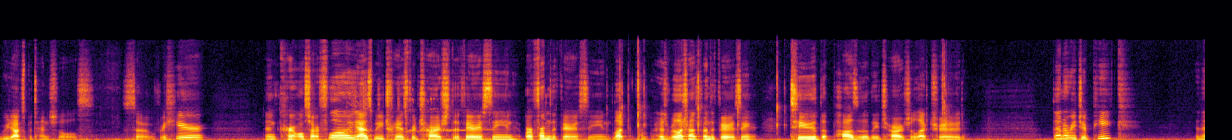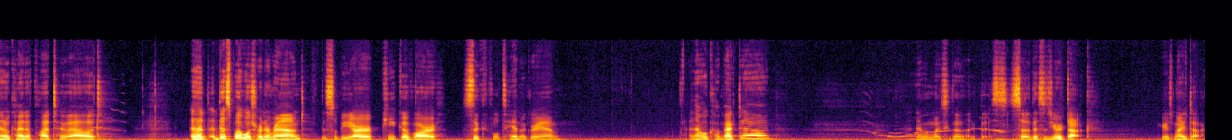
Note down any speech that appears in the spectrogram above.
redox potentials. So over here, and current will start flowing as we transfer charge to the ferrocene, or from the ferrocene, transfer electrons from the ferrocene to the positively charged electrode. Then it'll reach a peak, and then it'll kind of plateau out. And at this point, we'll turn around. This will be our peak of our cyclic voltammogram. And then we'll come back down, and we might see something like this. So this is your duck. Here's my duck.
